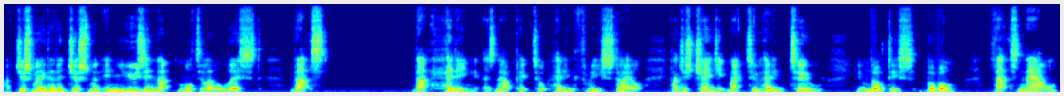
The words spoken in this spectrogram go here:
I've just made an adjustment in using that multi-level list. That's that heading has now picked up heading 3 style. If I just change it back to heading 2, you'll notice, boom, that's now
